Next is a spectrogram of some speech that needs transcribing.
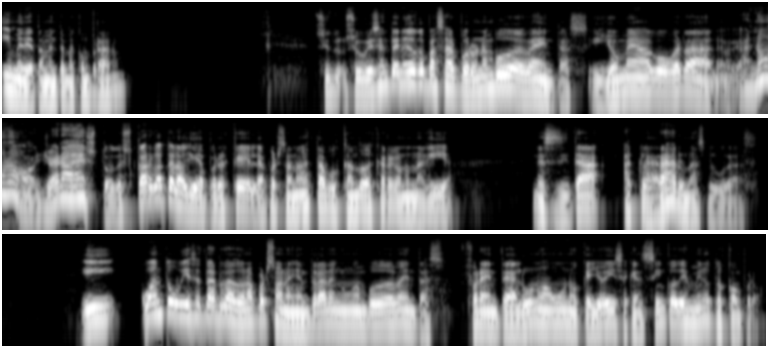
inmediatamente me compraron. Si, hubiesen tenido que pasar por un embudo de ventas y yo me hago, ¿verdad? No, no, yo era esto, descárgate la guía, pero es que la persona está buscando descargar una guía. Necesita aclarar unas dudas. ¿Y cuánto hubiese tardado una persona en entrar en un embudo de ventas frente al uno a uno que yo hice que en 5 o 10 minutos compró?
